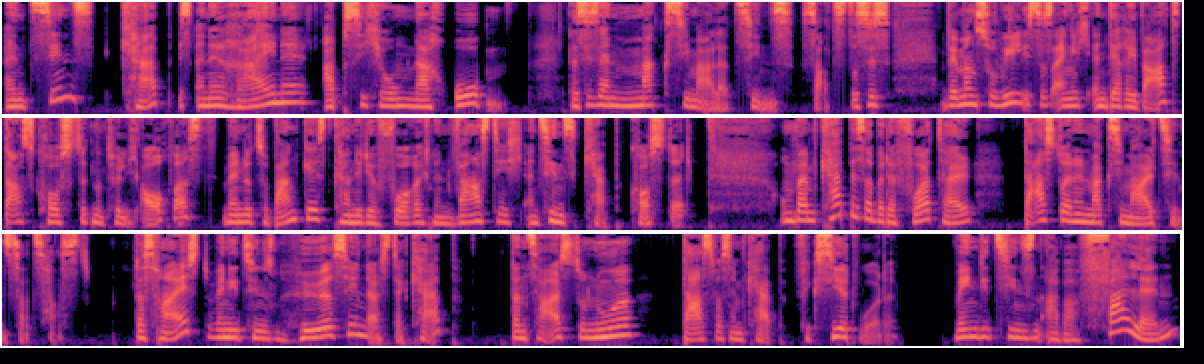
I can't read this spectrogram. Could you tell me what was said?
Ein Zinscap ist eine reine Absicherung nach oben. Das ist ein maximaler Zinssatz. Das ist, wenn man so will, ist das eigentlich ein Derivat. Das kostet natürlich auch was. Wenn du zur Bank gehst, kann die dir vorrechnen, was dich ein Zinscap kostet. Und beim Cap ist aber der Vorteil, dass du einen Maximalzinssatz hast. Das heißt, wenn die Zinsen höher sind als der Cap, dann zahlst du nur das, was im Cap fixiert wurde. Wenn die Zinsen aber fallen,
